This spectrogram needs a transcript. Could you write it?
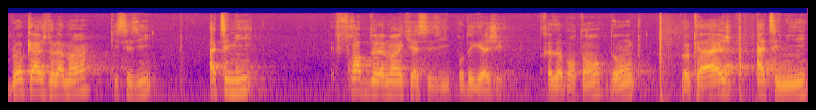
blocage de la main qui saisit, atémie, frappe de la main qui a saisi pour dégager. Très important, donc blocage, atémie,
